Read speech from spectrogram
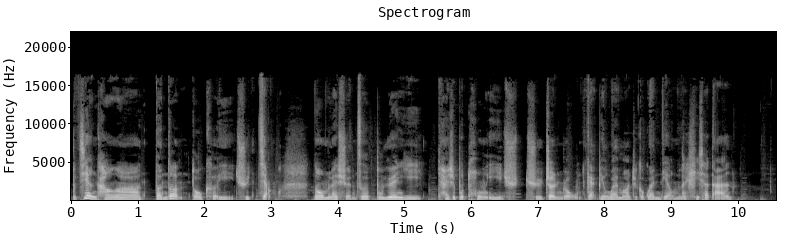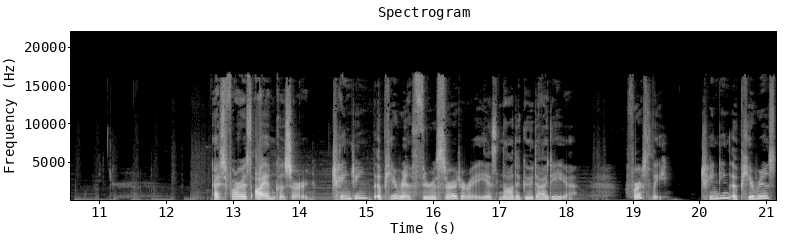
不健康啊等等都可以去讲。那我们来选择不愿意。还是不同意去去整容改变外貌这个观点，我们来试一下答案。As far as I am concerned, changing the appearance through surgery is not a good idea. Firstly, changing the appearance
